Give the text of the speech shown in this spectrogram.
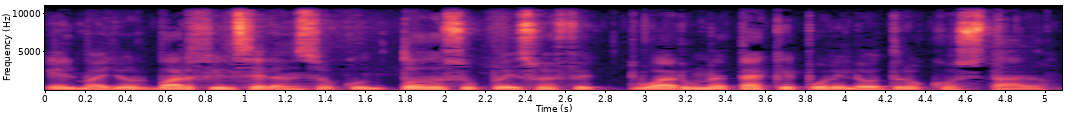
El mayor Barfield se lanzó con todo su peso a efectuar un ataque por el otro costado.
